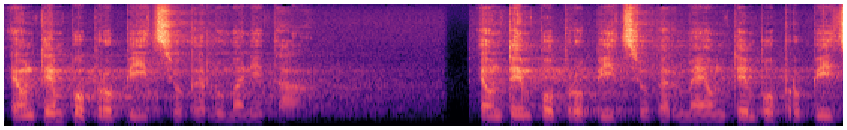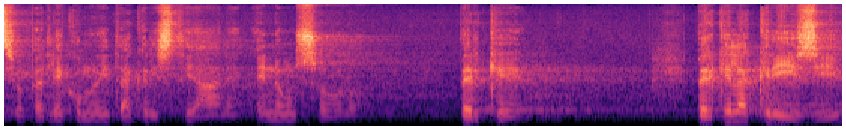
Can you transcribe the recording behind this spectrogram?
è un tempo propizio per l'umanità, è un tempo propizio per me, è un tempo propizio per le comunità cristiane e non solo. Perché? Perché la crisi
